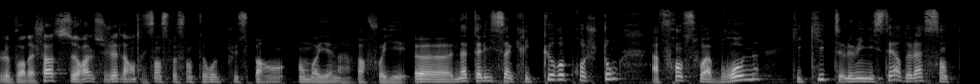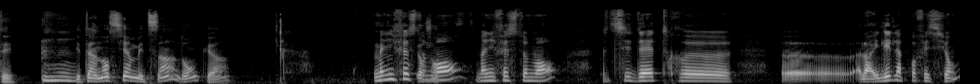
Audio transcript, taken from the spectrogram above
le pouvoir d'achat sera le sujet de la rentrée. 160 euros de plus par an en moyenne par foyer. Euh, Nathalie Saint-Cric, que reproche-t-on à François Braun qui quitte le ministère de la Santé qui était un ancien médecin, donc. hein. Manifestement, manifestement, c'est d'être euh, euh, alors, il est de la profession.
